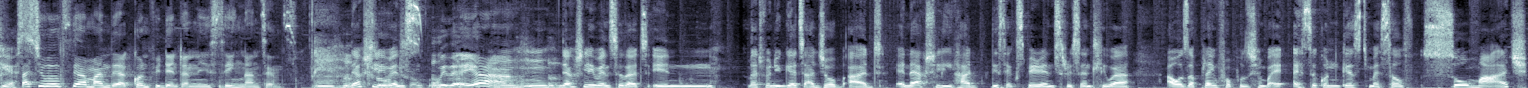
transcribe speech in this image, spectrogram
Yes. But you will see a man there confident and he's saying nonsense. they actually even With a, yeah. Mm, they actually even say that in that when you get a job ad, and I actually had this experience recently where I was applying for a position, but I, I second guessed myself so much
